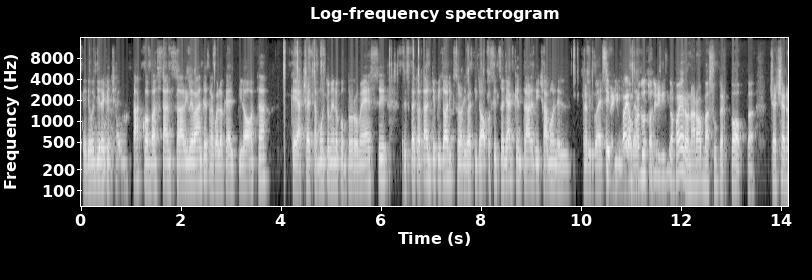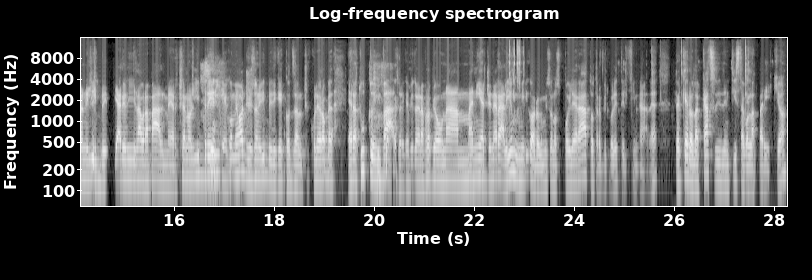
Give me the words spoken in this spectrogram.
e devo dire che c'è uno stacco abbastanza rilevante tra quello che è il pilota che accetta molto meno compromessi rispetto a tanti episodi che sono arrivati dopo, senza neanche entrare, diciamo, nel tra virgolette. Sì, perché poi è un prodotto televisivo, poi era una roba super pop, cioè c'erano i libri, il diario di Laura Palmer, c'erano librerie, sì. come oggi ci sono i libri di Checco Zallo, cioè quelle robe, era tutto invaso, hai capito? Era proprio una mania generale. Io mi ricordo che mi sono spoilerato, tra virgolette, il finale, perché ero dal cazzo di dentista con l'apparecchio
